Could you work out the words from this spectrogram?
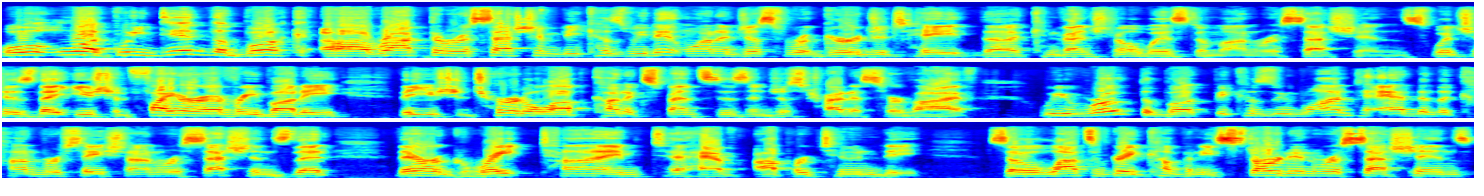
Well, look, we did the book uh, Rock the Recession because we didn't want to just regurgitate the conventional wisdom on recessions, which is that you should fire everybody, that you should turtle up, cut expenses, and just try to survive. We wrote the book because we wanted to add to the conversation on recessions that they're a great time to have opportunity. So lots of great companies start in recessions.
